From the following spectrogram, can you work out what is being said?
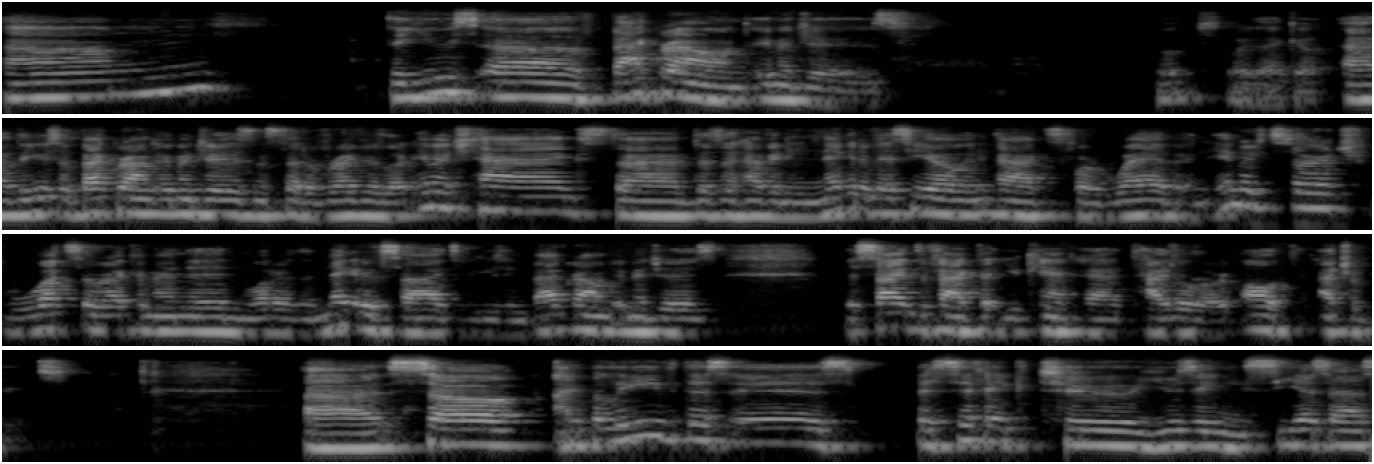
Um, the use of background images. Whoops, where did that go? Uh, the use of background images instead of regular image tags. Uh, does it have any negative SEO impacts for web and image search? What's the recommended? What are the negative sides of using background images, besides the fact that you can't add title or alt attributes? Uh, so I believe this is specific to using CSS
